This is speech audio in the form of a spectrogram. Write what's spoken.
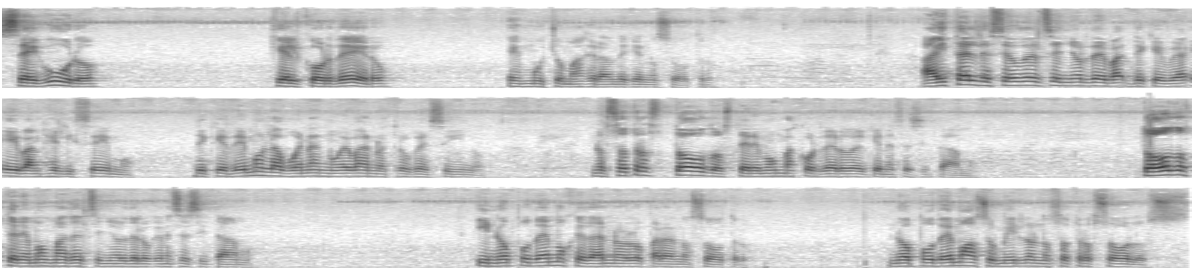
seguro, que el cordero es mucho más grande que nosotros. Ahí está el deseo del Señor de, que evangelicemos, de que demos las buenas nuevas a nuestros vecinos. Nosotros todos tenemos más cordero del que necesitamos. Todos tenemos más del Señor de lo que necesitamos. Y no podemos quedárnoslo para nosotros. No podemos asumirlo nosotros solos.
